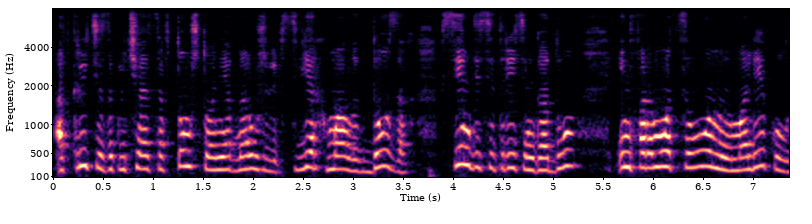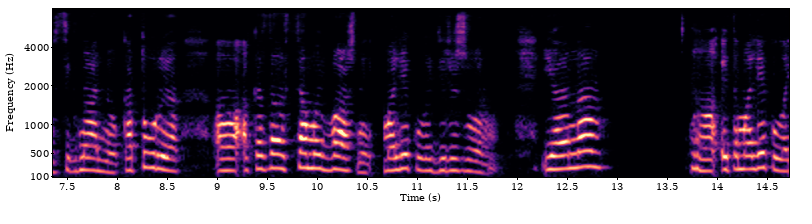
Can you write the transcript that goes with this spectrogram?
Открытие заключается в том, что они обнаружили в сверхмалых дозах в 1973 году информационную молекулу сигнальную, которая а, оказалась самой важной молекулой-дирижером. И она а, эта молекула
